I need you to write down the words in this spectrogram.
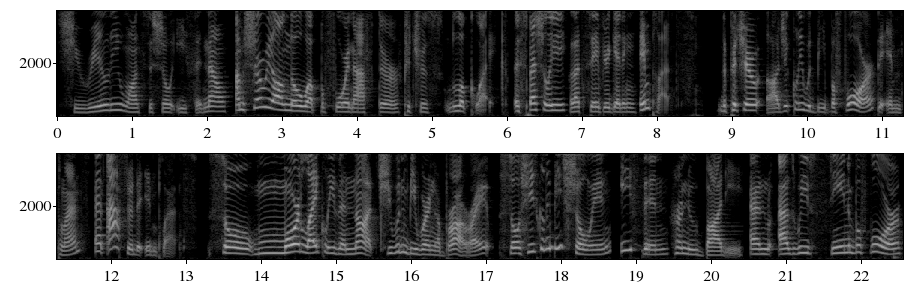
She really wants to show Ethan. Now, I'm sure we all know what before and after pictures look like, especially, let's say, if you're getting implants. The picture logically would be before the implants and after the implants. So, more likely than not, she wouldn't be wearing a bra, right? So, she's to be showing Ethan her new body. And as we've seen before,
